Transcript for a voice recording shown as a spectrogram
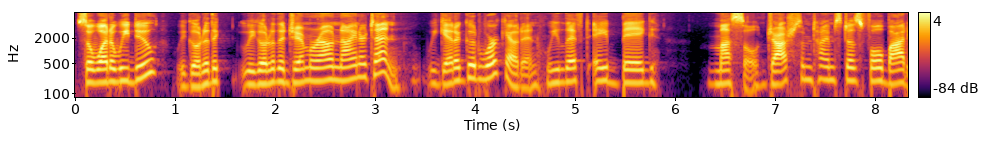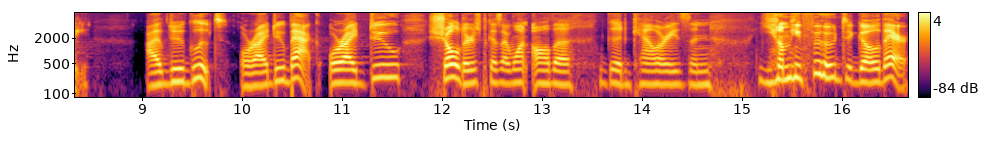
So what do we do? We go to the we go to the gym around 9 or 10. We get a good workout in. We lift a big muscle. Josh sometimes does full body. I do glutes or I do back or I do shoulders because I want all the good calories and yummy food to go there.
